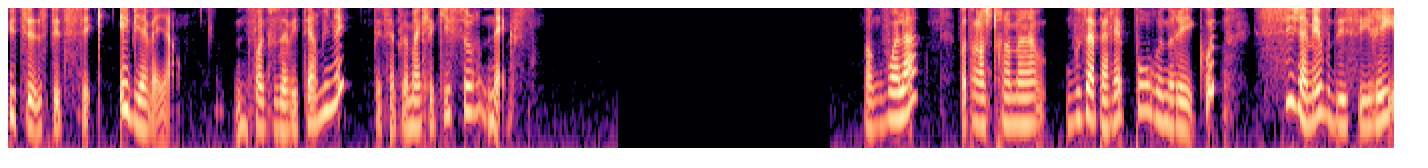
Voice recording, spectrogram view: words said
utile, spécifique et bienveillante. Une fois que vous avez terminé, vous pouvez simplement cliquer sur Next. Donc voilà, votre enregistrement vous apparaît pour une réécoute. Si jamais vous désirez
